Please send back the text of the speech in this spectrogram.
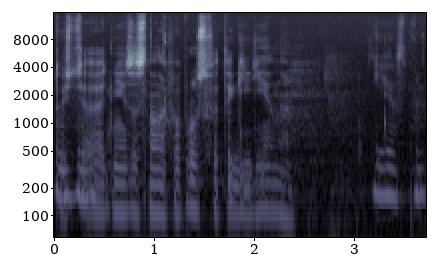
То есть Мгм. одни из основных вопросов это гигиена. Ясно.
